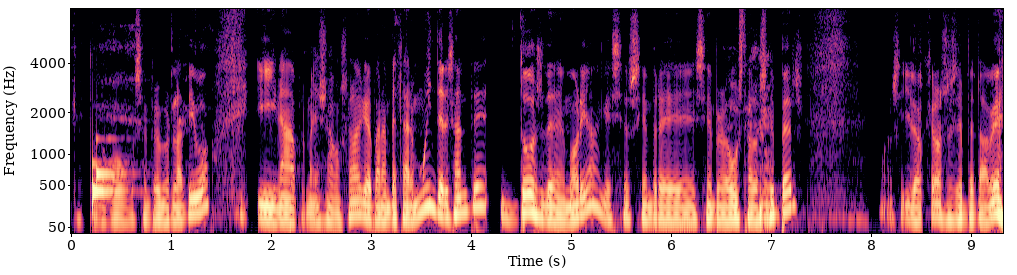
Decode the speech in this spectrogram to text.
que es todo siempre muy relativo. Y nada, pues Maya es una consola que para empezar muy interesante, dos de memoria, que eso siempre, siempre me gusta a los shippers. Bueno, sí, y los que no son siempre también.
